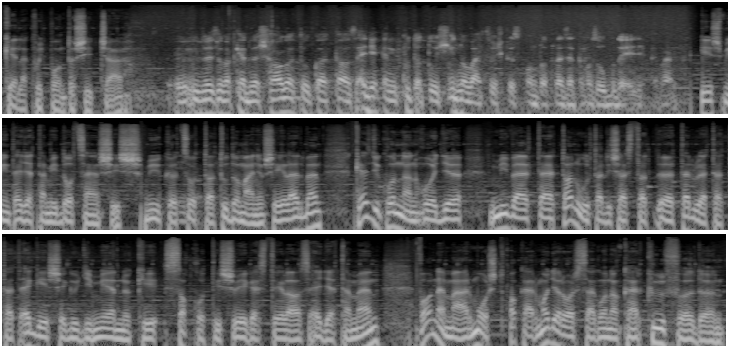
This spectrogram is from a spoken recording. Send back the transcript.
kérlek, hogy pontosítsál. Üdvözlöm a kedves hallgatókat! Az Egyetemi Kutató és Innovációs Központot vezetem az Óbudai Egyetemen. És mint egyetemi docens is működsz ott a tudományos életben. Kezdjük onnan, hogy mivel te tanultad is ezt a területet, tehát egészségügyi mérnöki szakot is végeztél az egyetemen, van-e már most, akár Magyarországon, akár külföldön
